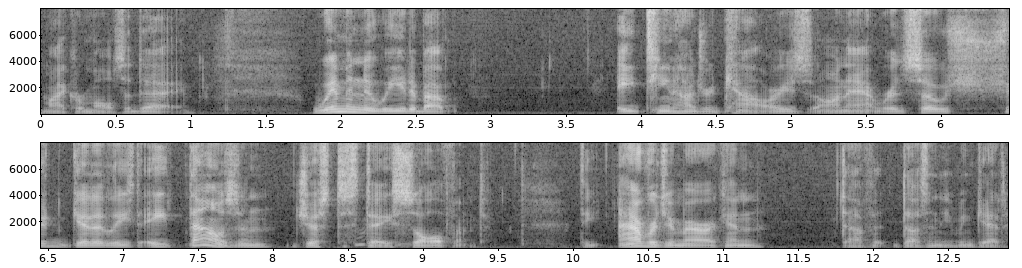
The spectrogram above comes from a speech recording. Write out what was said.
micromoles a day. Women who eat about 1,800 calories on average, so should get at least 8,000 just to stay solvent. The average American doesn't even get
